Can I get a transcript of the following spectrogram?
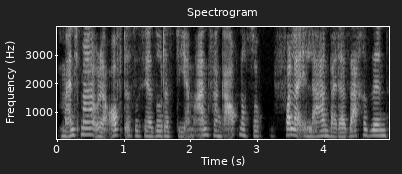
manchmal oder oft ist es ja so, dass die am Anfang auch noch so voller Elan bei der Sache sind,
